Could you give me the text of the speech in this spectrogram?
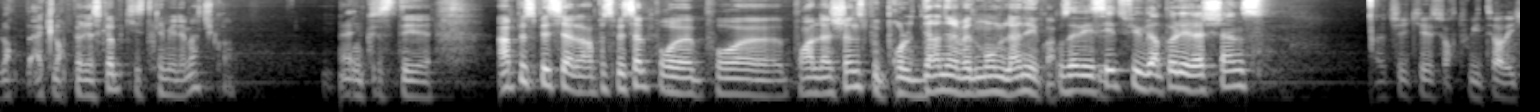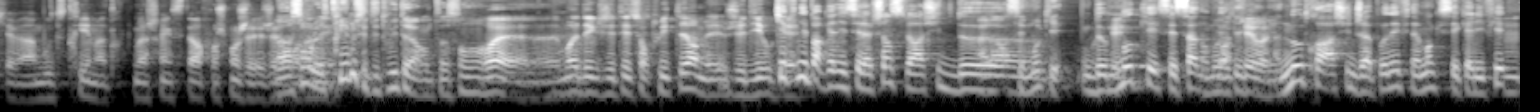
leur- avec leur périscope qui streamaient les matchs. Quoi. Ouais. Donc c'était un peu spécial, un peu spécial pour, pour, pour un chance, pour le dernier événement de l'année. Vous avez essayé de suivre un peu les Last Chance? À checker sur Twitter dès qu'il y avait un bout de stream, un truc machin, etc. Franchement, j'ai. De toute façon, le stream, c'était Twitter. hein, De toute façon, Ouais, euh, euh, moi dès que j'étais sur Twitter, mais j'ai dit ok. Qui a fini par gagner ces Last Chance C'est le Rachid de. Alors, c'est Moké. De Moké. Moké, c'est ça. Donc, Moké, un- ouais. un autre Rachid japonais finalement qui s'est qualifié Mm.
